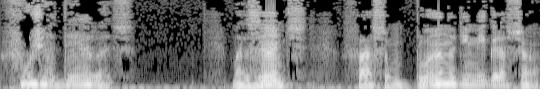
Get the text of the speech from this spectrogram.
Fuja delas. Mas antes, faça um plano de imigração.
